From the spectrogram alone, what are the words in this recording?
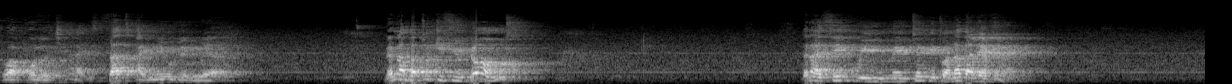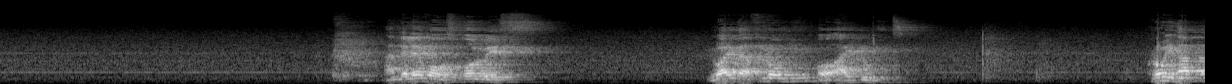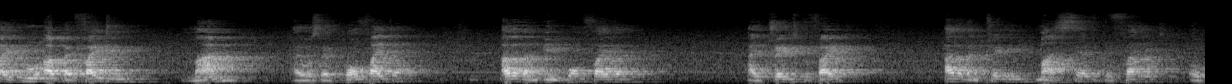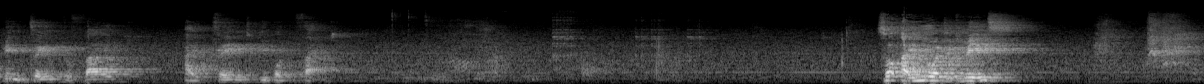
To apologize. That I knew very well. Then number two, if you don't, then I think we may take it to another level. And the level was always you either flow me or I do it. Growing up, I grew up by fighting man. I was a bomb fighter. Other than being bomb fighter, I trained to fight. Other than training myself to fight or being trained to fight, I trained people to fight. So I knew what it means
